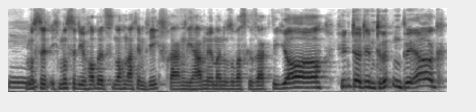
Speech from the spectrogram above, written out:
Ich hm. musste, ich musste die Hobbits noch nach dem Weg fragen. Die haben mir immer nur sowas gesagt wie: Ja, hinter dem dritten Berg,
